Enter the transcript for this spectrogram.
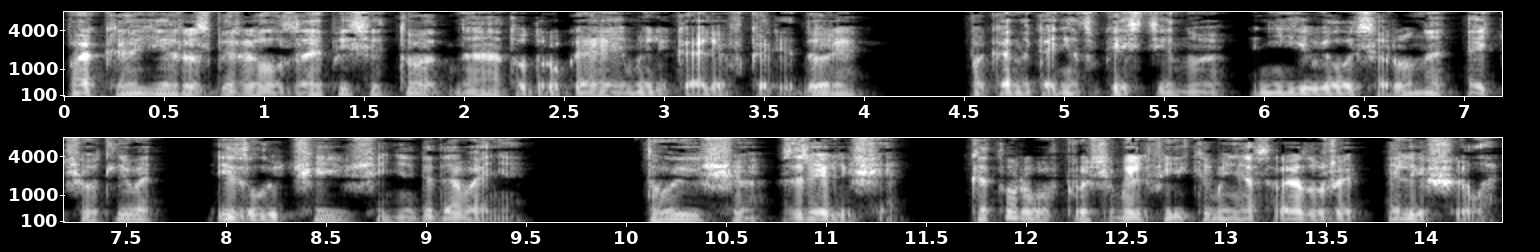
Пока я разбирал записи, то одна, то другая мелькали в коридоре, пока, наконец, в гостиную не явилась Рона, отчетливо излучающая негодование. То еще зрелище, которого, впрочем, эльфийка меня сразу же лишила.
